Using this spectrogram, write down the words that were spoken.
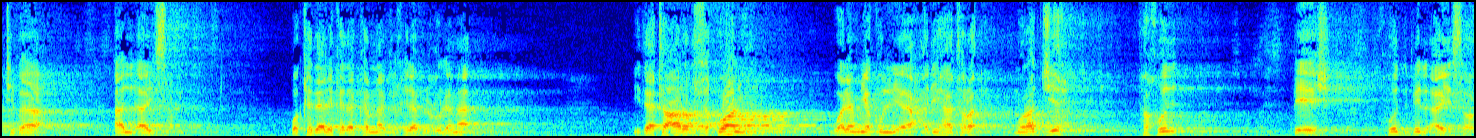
اتباع الأيسر. وكذلك ذكرنا في خلاف العلماء إذا تعارضت أقوالهم ولم يكن لأحدها مرجح فخذ بإيش؟ خذ بالأيسر.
